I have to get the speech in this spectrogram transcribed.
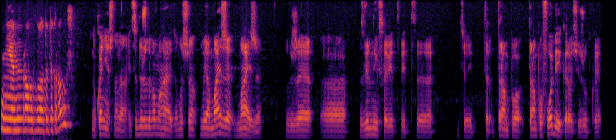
Ні, я не пробувала, ти так робиш? Ну, звісно, да. І це дуже допомагає, тому що ну, я майже, майже вже е, звільнився від, від е, цієї трампо, трампофобії, коротше, жуткої.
